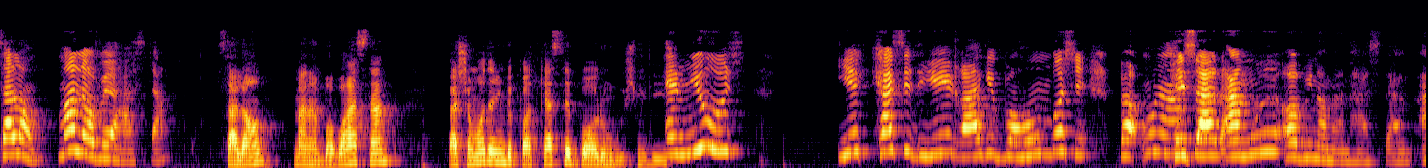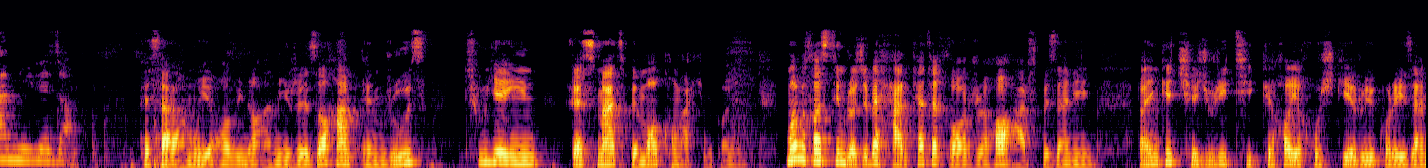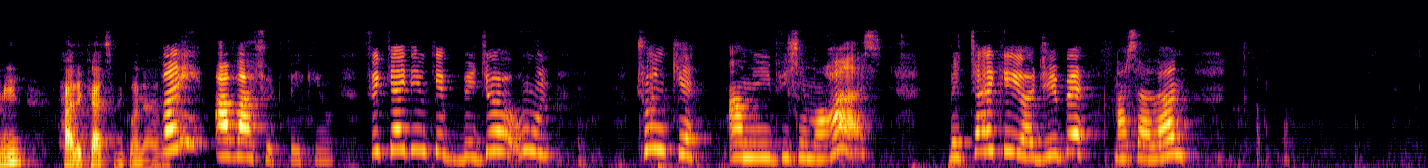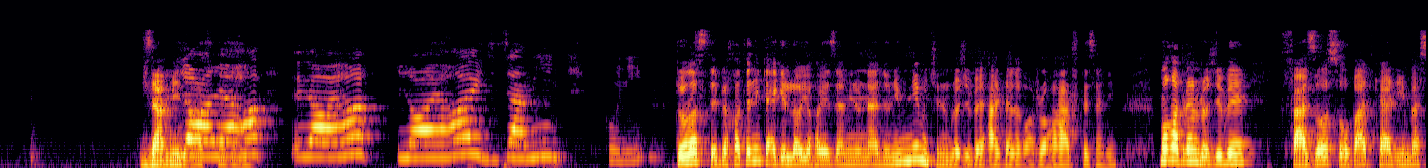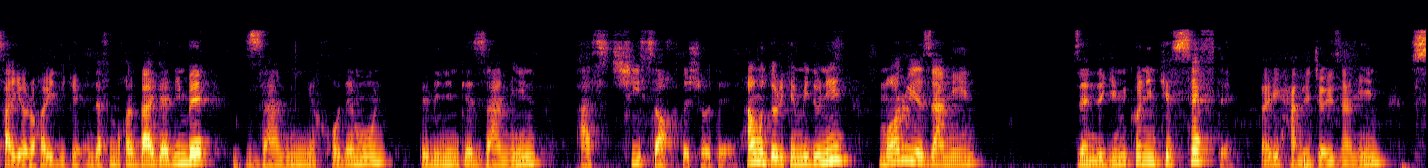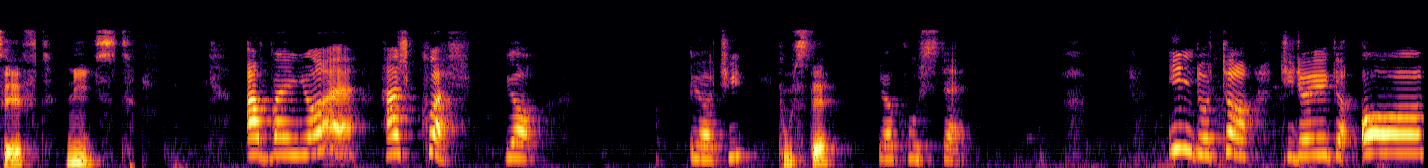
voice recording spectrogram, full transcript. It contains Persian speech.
سلام من آوه هستم. سلام منم بابا هستم و شما دارین به پادکست بارون گوش می‌دید امروز یک کس دیگه قرار که با هم باشه و اونم پسر امو آوینا من هستم امیر رضا پسر عموی آوینا امیر رضا هم امروز توی این قسمت به ما کمک می‌کنه. ما می‌خواستیم راجع به حرکت قاره ها حرف بزنیم و اینکه چجوری تیکه های خشکی روی کره زمین حرکت می‌کنن. ولی اول شد فکرمون فکر کردیم که به جای اون چون که امی پیش ما هست بهتر که راجع به مثلا زمین لایه ها لایه های زمین کنیم. درسته. به خاطر اینکه اگه لایه های زمین رو ندونیم نمی‌تونیم راجع به حرکت قاره ها حرف بزنیم. ما قبلا راجع به فضا صحبت کردیم و سیاره های دیگه. این دفعه می‌خوایم برگردیم به زمین خودمون ببینیم که زمین از چی ساخته شده. همونطوری که می‌دونین ما روی زمین زندگی می‌کنیم که سفته ولی همه جای زمین سفت نیست. اولین هست کش یا یا چی؟ پوسته. یا پوسته. این دوتا چیزایی که آب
